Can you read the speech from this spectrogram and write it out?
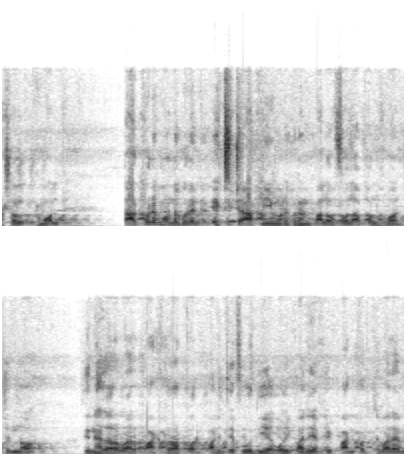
আসল আমল। তারপরে মনে করেন এক্সট্রা আপনি মনে করেন ভালো ফলাফল হওয়ার জন্য তিন হাজার বার পাঠ করার পর পানিতে ফু দিয়ে ওই পানি আপনি পান করতে পারেন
